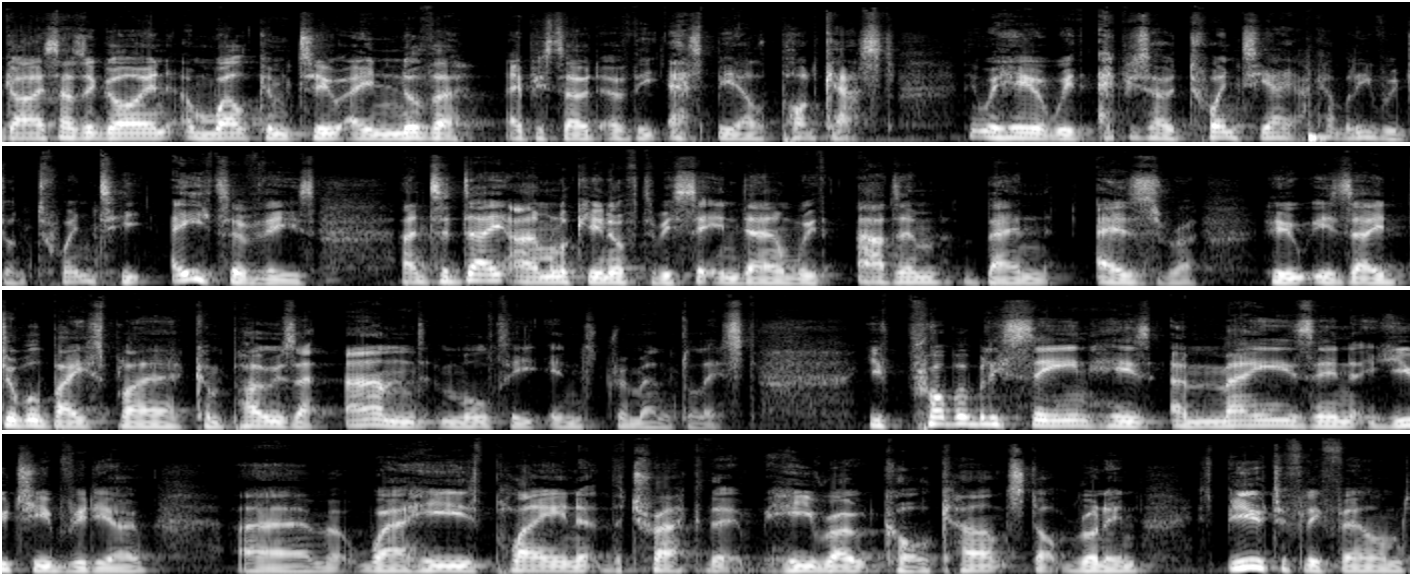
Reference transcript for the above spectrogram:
guys, how's it going? And welcome to another episode of the SBL podcast. I think we're here with episode 28. I can't believe we've done 28 of these. And today I'm lucky enough to be sitting down with Adam Ben Ezra, who is a double bass player, composer, and multi instrumentalist. You've probably seen his amazing YouTube video um, where he's playing the track that he wrote called Can't Stop Running. It's beautifully filmed.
